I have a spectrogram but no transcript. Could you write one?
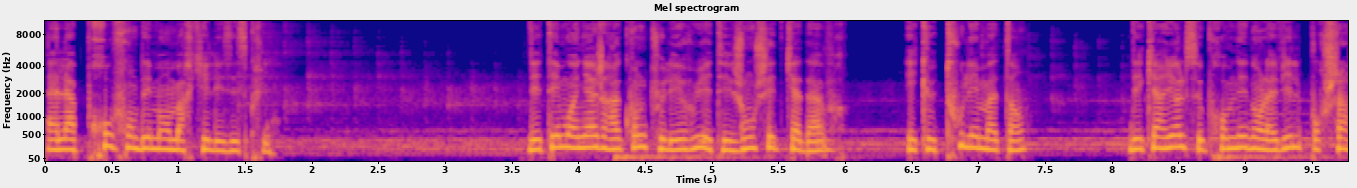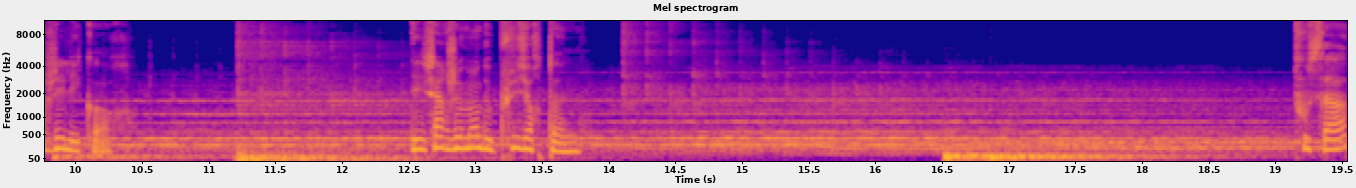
Elle a profondément marqué les esprits. Des témoignages racontent que les rues étaient jonchées de cadavres et que tous les matins, des carrioles se promenaient dans la ville pour charger les corps. Des chargements de plusieurs tonnes. Tout ça,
